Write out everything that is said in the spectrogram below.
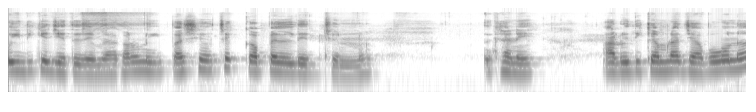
ওই দিকে যেতে দেবে না, কারণ এই পাশে হচ্ছে কাপেলদের জন্য। এখানে আর ওইদিকে আমরা যাবও না,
